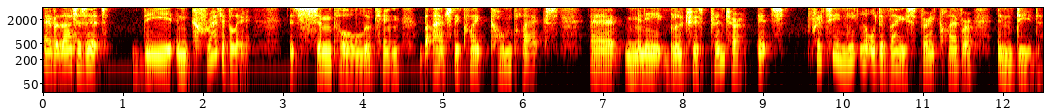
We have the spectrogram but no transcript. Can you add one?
Uh, but that is it. The incredibly it's simple looking, but actually quite complex uh, mini Bluetooth printer. It's pretty neat little device, very clever indeed.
